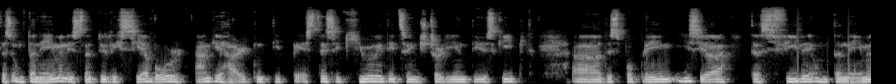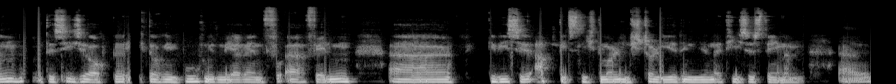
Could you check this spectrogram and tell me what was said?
das Unternehmen ist natürlich sehr wohl angehalten, die beste Security zu installieren, die es gibt. Äh, das Problem ist ja, dass viele Unternehmen, das ist ja auch belegt auch im Buch mit mehreren Fällen, gewisse Updates nicht einmal installiert in ihren IT-Systemen. Äh,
